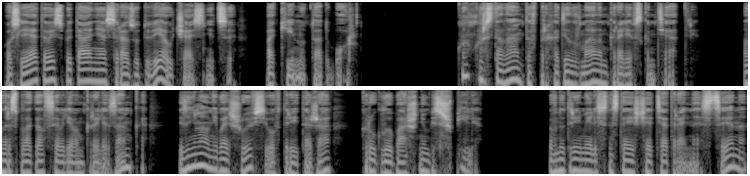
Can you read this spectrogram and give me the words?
после этого испытания сразу две участницы покинут отбор. Конкурс талантов проходил в Малом Королевском театре. Он располагался в левом крыле замка и занимал небольшую, всего в три этажа, круглую башню без шпиля. Внутри имелись настоящая театральная сцена,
